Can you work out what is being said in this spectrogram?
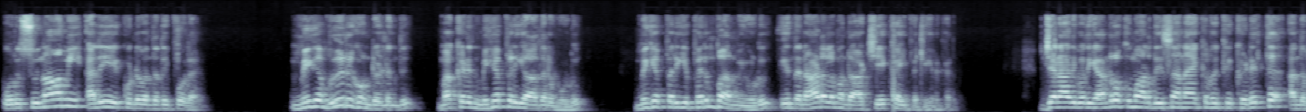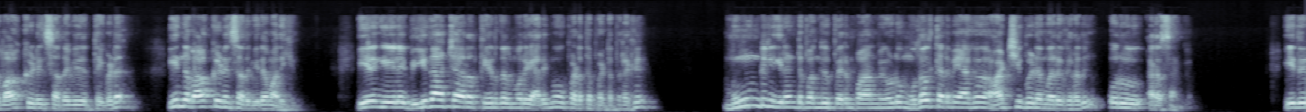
ஒரு சுனாமி அலையை கொண்டு வந்ததைப் போல மிக வீறு கொண்டெழுந்து மக்களின் மிகப்பெரிய ஆதரவோடு மிகப்பெரிய பெரும்பான்மையோடு இந்த நாடாளுமன்ற ஆட்சியை கைப்பற்றியிருக்கிறது. ஜனாதிபதி அன்ரோகுமார் திசாநாயக்கவுக்கு கிடைத்த அந்த வாக்கீடின் சதவீதத்தை விட இந்த வாக்குகளின் சதவீதம் அதிகம். இலங்கையிலே விகிதாச்சார தேர்தல் முறை அறிமுகப்படுத்தப்பட்ட பிறகு மூன்றில் இரண்டு பங்கு பெரும்பான்மையோடு முதல் தடவையாக ஆட்சி பீடம் வருகிறது ஒரு அரசாங்கம். இது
